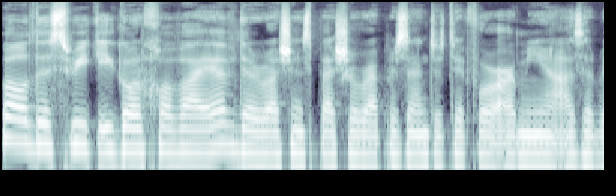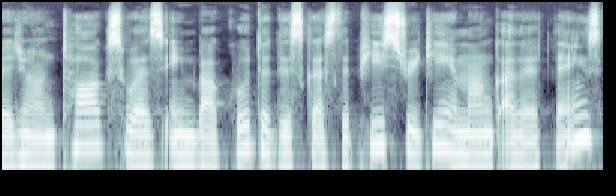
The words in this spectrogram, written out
Well, this week, Igor Khovayev, the Russian special representative for Armenia Azerbaijan talks, was in Baku to discuss the peace treaty, among other things.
